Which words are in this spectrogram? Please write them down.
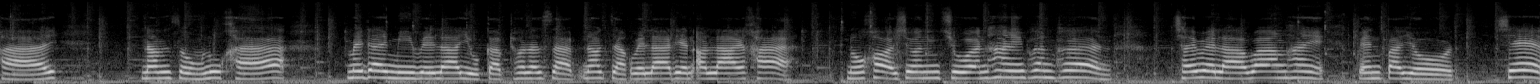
ขายนำส่งลูกค้า ไม่ได้มีเวลาอยู่กับโทรศัพท์ นอกจากเวลาเรียนออนไลน์ค่ะ หนูขอเชิญชวนให้เพื่อนๆ ใช้เวลาว่างให้เป็นประโยชน์ เช่น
